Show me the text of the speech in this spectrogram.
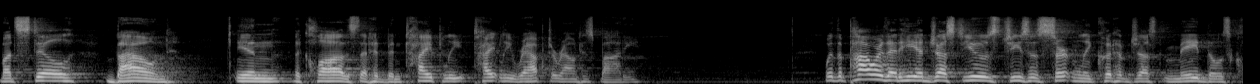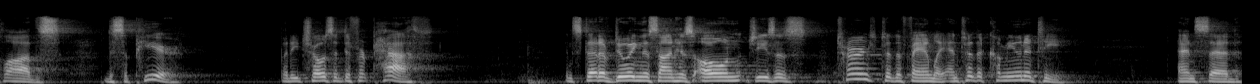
but still bound in the cloths that had been tightly, tightly wrapped around his body. With the power that he had just used, Jesus certainly could have just made those cloths disappear. But he chose a different path. Instead of doing this on his own, Jesus turned to the family and to the community and said,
